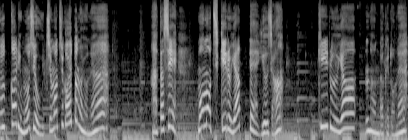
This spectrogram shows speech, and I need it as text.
うっかり文字を打ち間違えたのよね。私「ももちきるや」って言うじゃん。キルやなんだけどね。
